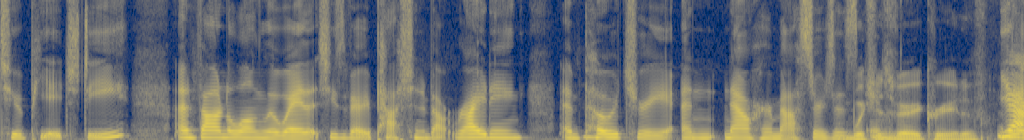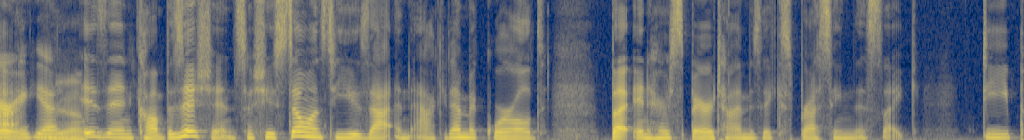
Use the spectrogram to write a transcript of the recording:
to a PhD and found along the way that she's very passionate about writing and poetry and now her master's is Which is very creative. yeah, Very, yeah. Yeah. is in composition. So she still wants to use that in the academic world, but in her spare time is expressing this like deep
